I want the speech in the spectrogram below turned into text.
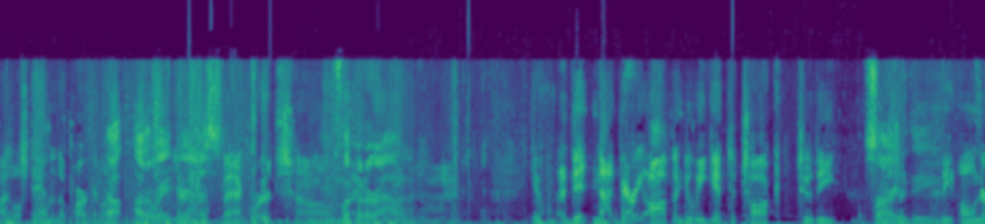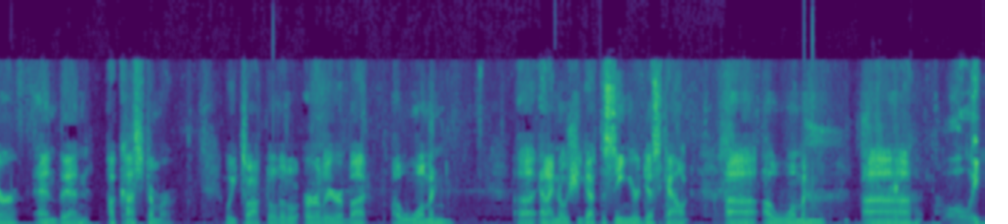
might as well stand in the parking lot. Other way, you're Backwards. Oh, Flip it around. If, uh, not very often do we get to talk to the Sorry, person, the- the owner and then a customer. We talked a little earlier about a woman, uh, and I know she got the senior discount. Uh, a woman. Uh, holy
